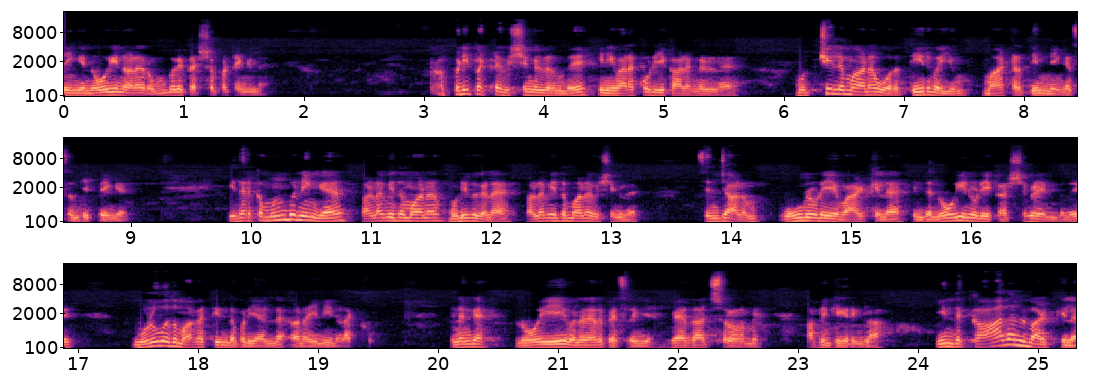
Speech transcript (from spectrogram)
நீங்கள் நோயினால் ரொம்பவே கஷ்டப்பட்டீங்கல்ல. அப்படிப்பட்ட விஷயங்கள்லேருந்து இனி வரக்கூடிய காலங்களில் முற்றிலுமான ஒரு தீர்வையும் மாற்றத்தையும் நீங்கள் சந்திப்பீங்க. இதற்கு முன்பு நீங்கள் பலவிதமான முடிவுகளை பலவிதமான விஷயங்களை செஞ்சாலும் உங்களுடைய வாழ்க்கையில் இந்த நோயினுடைய கஷ்டங்கள் என்பது முழுவதுமாக தீர்ந்தபடியா இல்லை ஆனால் இனி நடக்கும். என்னங்க நோயே இவ்வளோ நேரம் பேசுறீங்க. வேற ஏதாச்சும் சொல்லலாமே அப்படின்னு கேக்குறீங்களா? இந்த காதல் வாழ்க்கையில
